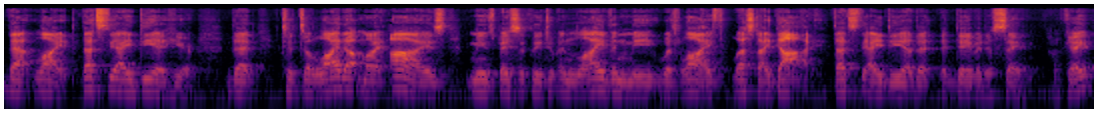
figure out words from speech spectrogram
that light. That's the idea here. That to, to light up my eyes means basically to enliven me with life, lest I die. That's the idea that, that David is saying. Okay?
